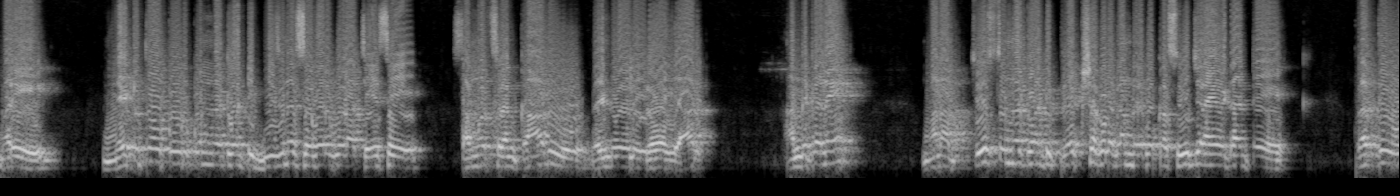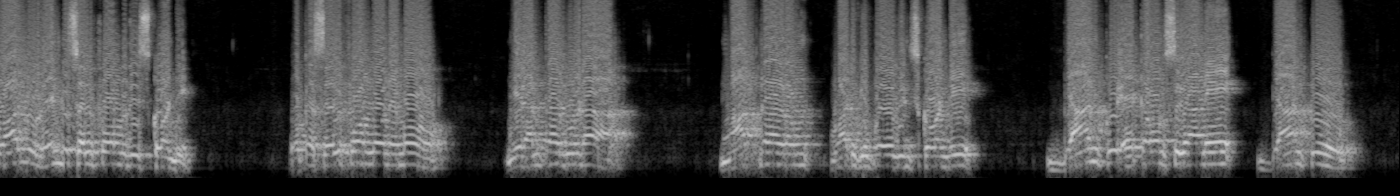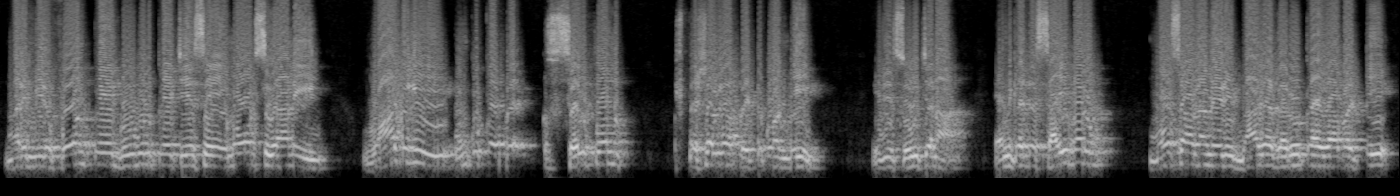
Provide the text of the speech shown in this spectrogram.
మరి నెట్తో కూడుకున్నటువంటి బిజినెస్ ఎవరు కూడా చేసే సంవత్సరం కాదు రెండు వేల ఇరవై ఆరు. అందుకనే మనం చూస్తున్నటువంటి ప్రేక్షకులకందరికి ఒక సూచన ఏమిటంటే ప్రతి వాళ్ళు రెండు సెల్ ఫోన్లు తీసుకోండి. ఒక సెల్ ఫోన్లోనేమో మీరంతా కూడా మాట్లాడడం వాటికి ఉపయోగించుకోండి. బ్యాంకు అకౌంట్స్ కానీ బ్యాంకు మరి మీరు ఫోన్ పే గూగుల్ పే చేసే అమౌంట్స్ కానీ వాటికి ఇంకొక సెల్ ఫోన్ స్పెషల్గా పెట్టుకోండి. ఇది సూచన. ఎందుకంటే సైబర్ మోసాలు అనేవి బాగా జరుగుతాయి కాబట్టి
